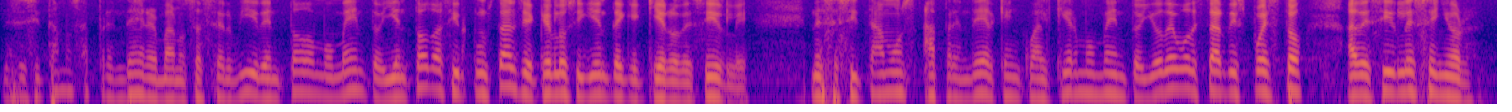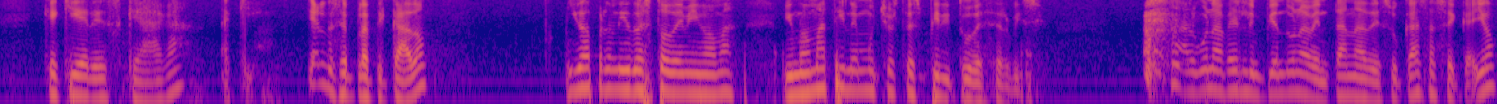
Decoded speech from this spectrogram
Necesitamos aprender, hermanos, a servir en todo momento y en toda circunstancia, que es lo siguiente que quiero decirle. Necesitamos aprender que en cualquier momento yo debo de estar dispuesto a decirle, Señor, ¿qué quieres que haga aquí? Ya les he platicado yo he aprendido esto de mi mamá. Mi mamá tiene mucho este espíritu de servicio. Alguna vez limpiando una ventana de su casa se cayó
